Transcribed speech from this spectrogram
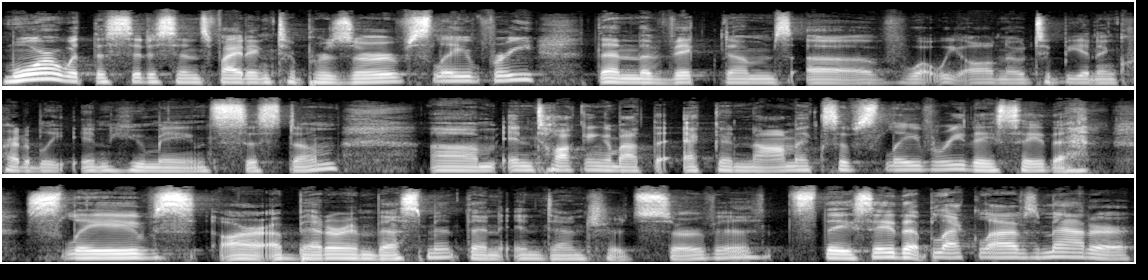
more with the citizens fighting to preserve slavery than the victims of what we all know to be an incredibly inhumane system. Um, in talking about the economics of slavery, they say that slaves are a better investment than indentured servants. They say that Black Lives Matter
